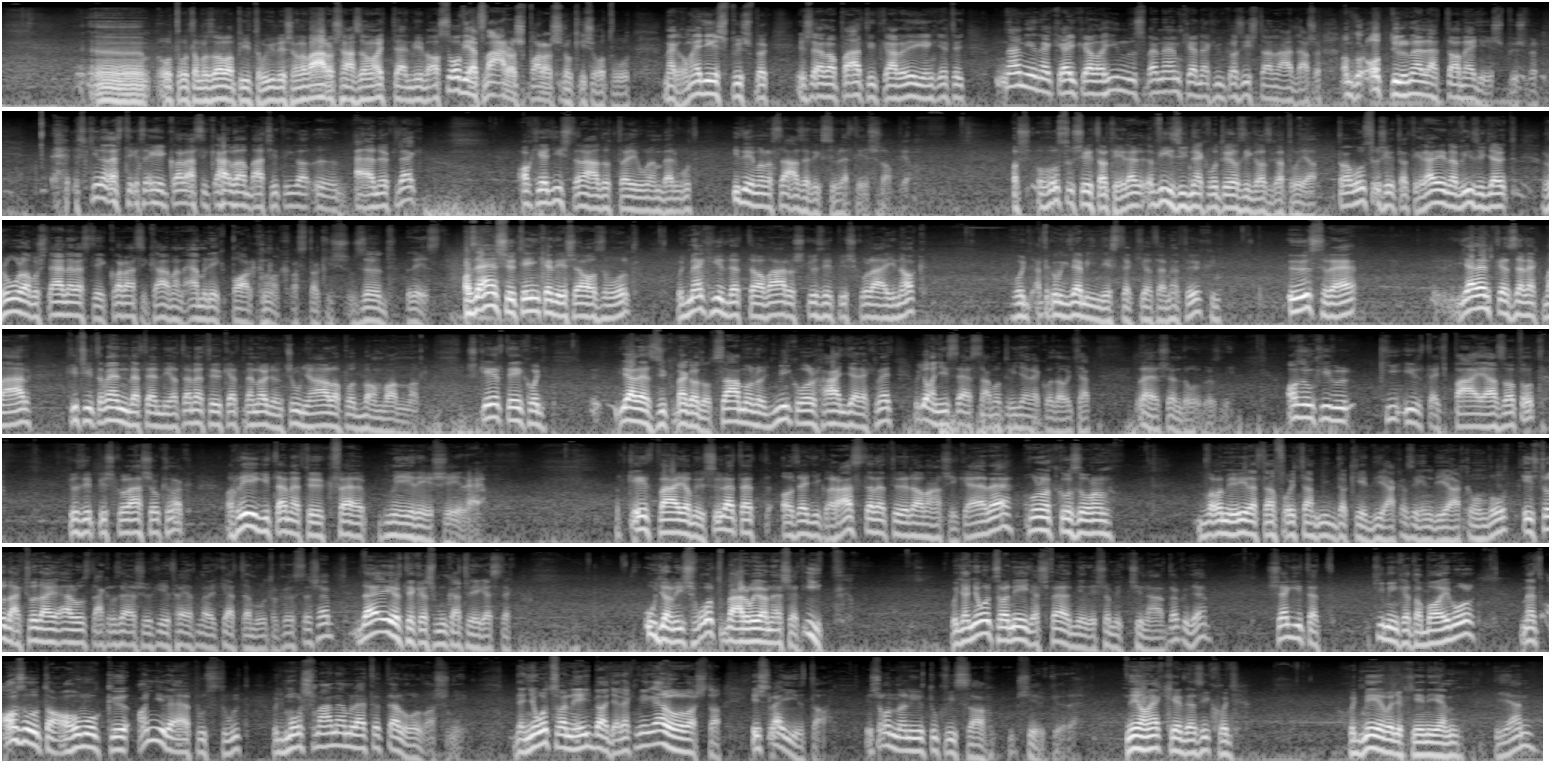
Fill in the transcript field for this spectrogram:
Ö, ott voltam az alapító ülésen, a Városháza nagy termében, a szovjet városparancsnok is ott volt, meg a megyés püspök, és erre a pártitkár a végén kért, hogy nem énekeljük el a himnusz, mert nem kell nekünk az Isten áldása, amikor ott ül mellette a megyés püspök. És kinevezték az egész Karászi Kálmán bácsit igaz, elnöknek, aki egy Isten áldotta jó ember volt. Idén van a századik születésnapja. A hosszú sétatér, a vízügynek volt ő az igazgatója. A hosszú sétatér elén a vízügy előtt róla most elnevezték Karászi Kálmán emlékparknak azt a kis zöld részt. Az első ténykedése az volt, hogy meghirdette a város középiskoláinak, hogy hát akkor még nem így néztek ki a temetők, hogy őszre jelentkezzenek már kicsit rendbe tenni a temetőket, mert nagyon csúnya állapotban vannak. És kérték, hogy jelezzük megadott számon, hogy mikor, hány gyerek megy, hogy annyi szerszámot vigyenek oda, hogy hát lehessen dolgozni. Azon kívül kiírt egy pályázatot középiskolásoknak a régi temetők felmérésére. Két pályamű született, az egyik a ráztemetőre, a másik erre. Vonatkozóan valami életem folytán mind a két diák az én diákom volt, és csodák csodája elhozták az első két helyet, mert egy ketten voltak összesen, de értékes munkát végeztek. Ugyanis volt már olyan eset itt, hogy a 84-es felmérés, amit csináltak, ugye, segített ki minket a bajból, mert azóta a homokkő annyira elpusztult, hogy most már nem lehetett elolvasni. De 84-ben a gyerek még elolvasta, és leírta. És onnan írtuk vissza a sírkőre. Néha megkérdezik, hogy, hogy miért vagyok én ilyen, ilyen.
